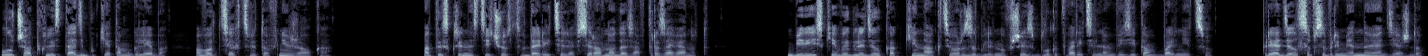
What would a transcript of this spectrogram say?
Лучше отхлестать букетом Глеба. Вот тех цветов не жалко. От искренности чувств дарителя все равно до завтра завянут». Берийский выглядел как киноактер, заглянувший с благотворительным визитом в больницу — Приоделся в современную одежду.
